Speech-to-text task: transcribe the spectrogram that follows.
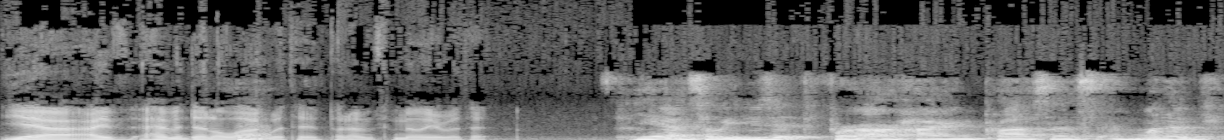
Yeah, I've, I haven't done a lot yeah. with it, but I'm familiar with it. Yeah, so we use it for our hiring process, and one of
